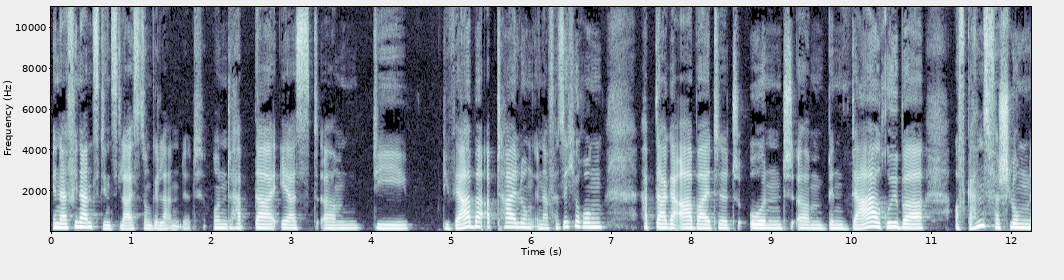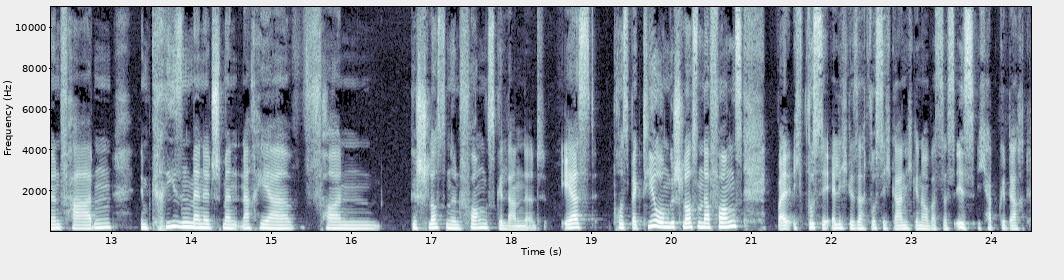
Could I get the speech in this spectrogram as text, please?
in der Finanzdienstleistung gelandet und habe da erst ähm, die die Werbeabteilung in der Versicherung, habe da gearbeitet und ähm, bin darüber auf ganz verschlungenen Faden im Krisenmanagement nachher von geschlossenen Fonds gelandet. Erst Prospektierung geschlossener Fonds, weil ich wusste ehrlich gesagt wusste ich gar nicht genau, was das ist. Ich habe gedacht,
